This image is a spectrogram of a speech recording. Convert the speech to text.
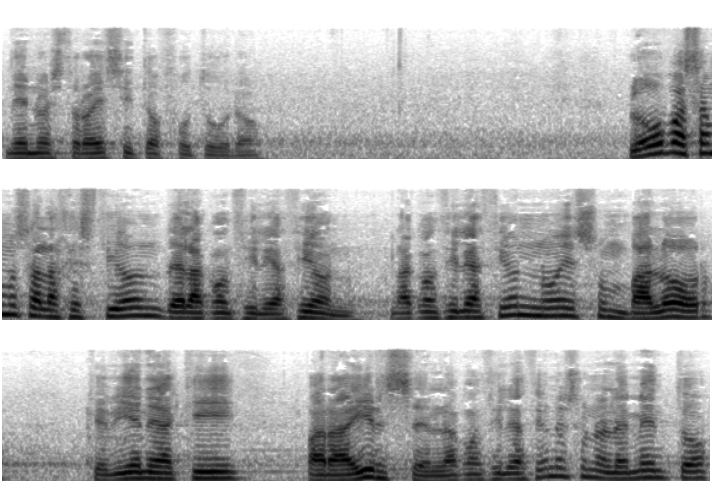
de nuestro éxito futuro. Luego pasamos a la gestión de la conciliación. La conciliación no es un valor que viene aquí para irse. La conciliación es un elemento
